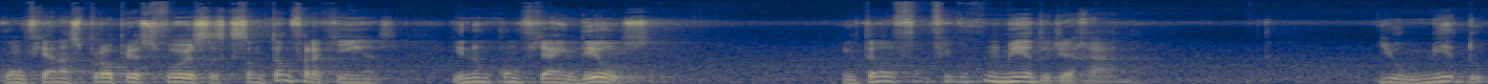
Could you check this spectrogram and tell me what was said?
confiar nas próprias forças que são tão fraquinhas e não confiar em Deus. Então eu fico com medo de errar. E o medo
